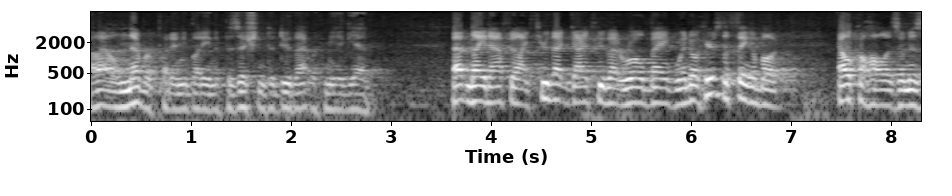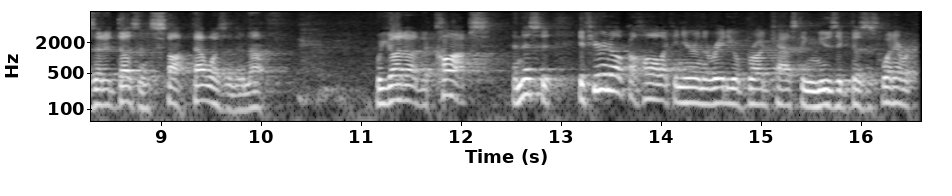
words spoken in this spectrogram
But I'll never put anybody in a position to do that with me again. That night after I threw that guy through that Royal Bank window, here's the thing about alcoholism is that it doesn't stop. That wasn't enough. We got out of the cops, and this is if you're an alcoholic and you're in the radio broadcasting, music business, whatever,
